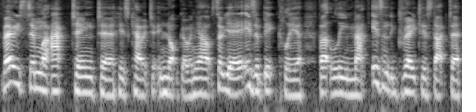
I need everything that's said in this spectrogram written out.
Very similar acting to his character in Not Going Out. So yeah, it is a bit clear that Lee Mack isn't the greatest actor.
